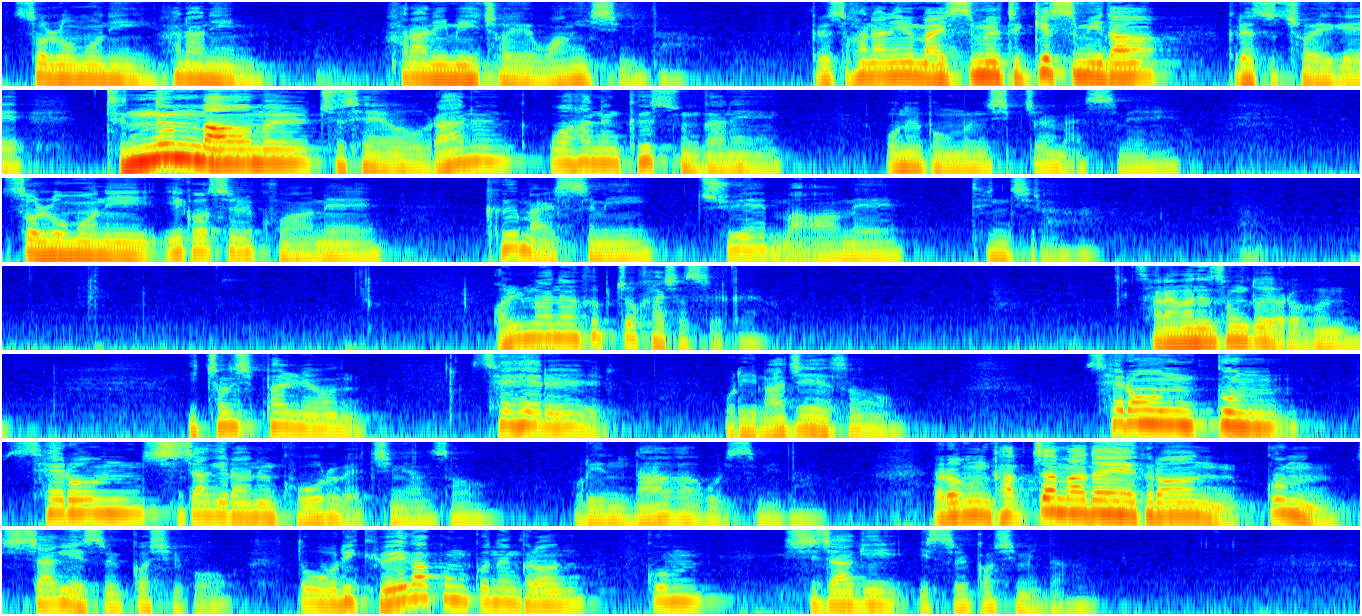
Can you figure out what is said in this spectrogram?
솔로몬이 하나님, 하나님이 저의 왕이십니다. 그래서 하나님의 말씀을 듣겠습니다. 그래서 저에게 듣는 마음을 주세요. 라는 하는 그 순간에 오늘 본문 10절 말씀에 솔로몬이 이것을 구함에 그 말씀이 주의 마음에 든지라. 얼마나 흡족하셨을까요? 사랑하는 성도 여러분, 2018년 새해를 우리 맞이해서 새로운 꿈, 새로운 시작이라는 구호를 외치면서 우리는 나아가고 있습니다. 여러분 각자마다의 그런 꿈 시작이 있을 것이고 또 우리 교회가 꿈꾸는 그런 꿈 시작이 있을 것입니다.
